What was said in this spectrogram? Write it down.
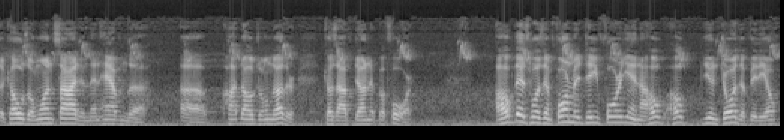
the coals on one side and then having the uh, hot dogs on the other because I've done it before. I hope this was informative for you and I hope hope you enjoyed the video.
